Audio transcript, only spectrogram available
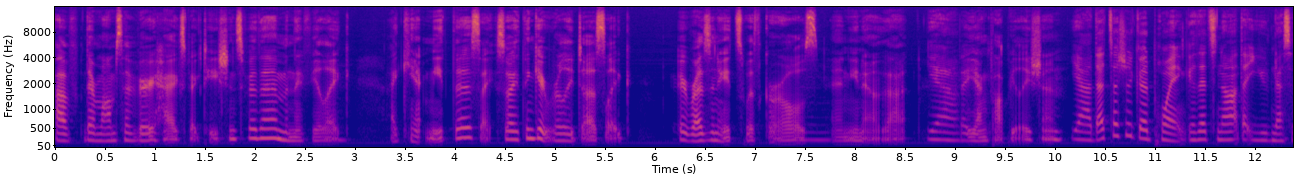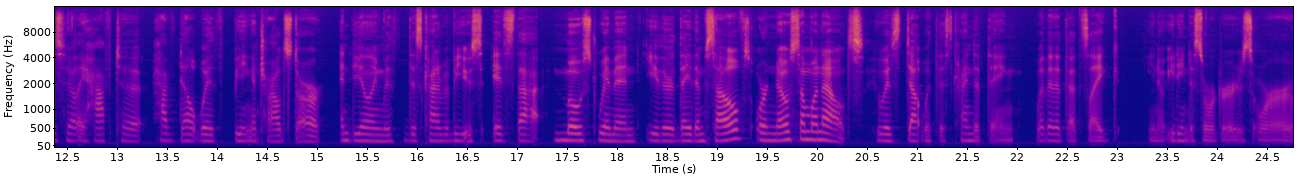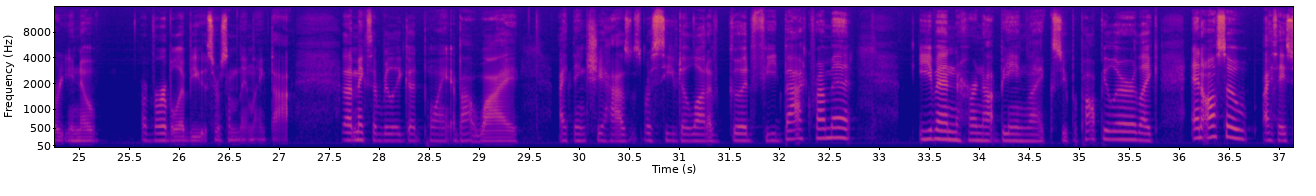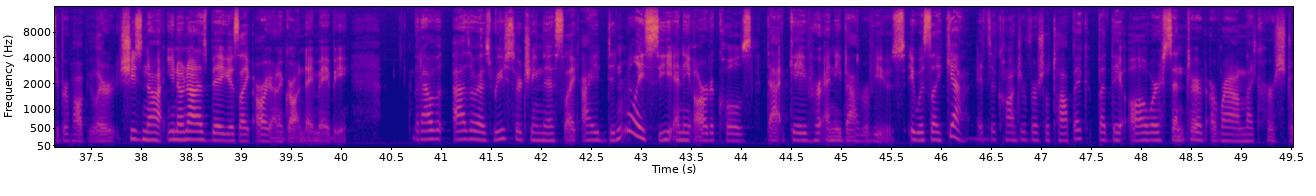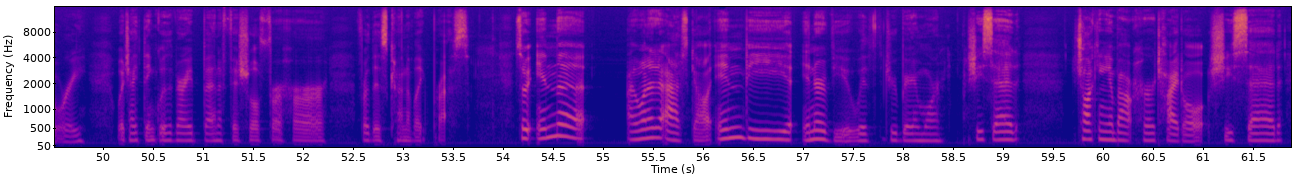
have their moms have very high expectations for them, and they feel like I can't meet this. I, so I think it really does like it resonates with girls mm. and you know that Yeah. that young population. Yeah, that's such a good point because it's not that you necessarily have to have dealt with being a child star and dealing with this kind of abuse. It's that most women, either they themselves or know someone else who has dealt with this kind of thing, whether that's like, you know, eating disorders or, you know, verbal abuse or something like that. That makes a really good point about why I think she has received a lot of good feedback from it even her not being like super popular like and also i say super popular she's not you know not as big as like ariana grande maybe. But I w- as i was researching this like i didn't really see any articles that gave her any bad reviews. It was like yeah it's a mm-hmm. controversial topic but they all were centered around like her story which i think was very beneficial for her for this kind of like press. So in the i wanted to ask y'all in the interview with drew barrymore she said talking about her title she said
